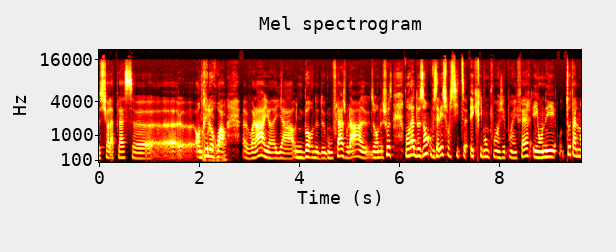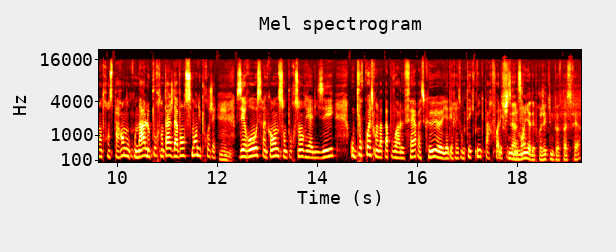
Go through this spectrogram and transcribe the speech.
sur la place André Leroy. voilà, il y, y, a une borne de gonflage voilà, euh, ce genre de choses. Donc là, deux ans, vous allez sur le site écrivons.g.fr et on est totalement transparent. Donc on a le pourcentage d'avancement du projet. 0, 50, 100% réalisé. Ou pourquoi est-ce qu'on ne va pas pouvoir le faire? Parce qu'il euh, y a des raisons techniques parfois. Les Finalement, il y a des projets qui ne peuvent pas se faire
